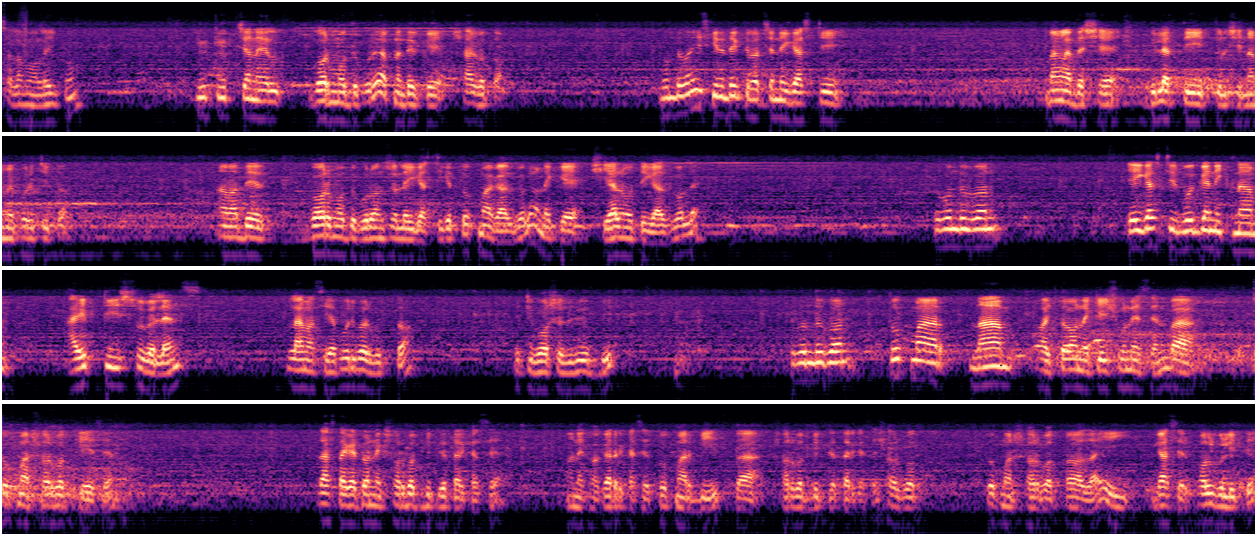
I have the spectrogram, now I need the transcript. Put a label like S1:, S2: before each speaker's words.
S1: আসসালামু আলাইকুম। YouTube channel গড় মধ্যপুরে আপনাদেরকে স্বাগত বন্ধুগণ, স্ক্রিনে দেখতে পাচ্ছেন এই গাছটি বাংলাদেশে বিলাতি তুলসী নামে পরিচিত। আমাদের গড় মধ্যপুর অঞ্চলে এই গাছটিকে তুকমা গাছ বলে, অনেকে শিয়ালমতি গাছ বলে। তো বন্ধুগণ, এই গাছটির বৈজ্ঞানিক নাম হাইপটি সুভেলেন্স লামাসিয়া পরিবারভুক্ত। এটি বর্ষজীবী। উদ্ভিদ বন্ধুগণ, তোকমার নাম হয়তো অনেকেই শুনেছেন বা তোকমার শরবত খেয়েছেন। রাস্তাঘাটে অনেক শরবত বিক্রেতার কাছে, অনেক হকারের কাছে তোকমার বীজ বা শরবত বিক্রেতার কাছে শরবত, তোকমার শরবত পাওয়া যায়। এই গাছের ফলগুলিতে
